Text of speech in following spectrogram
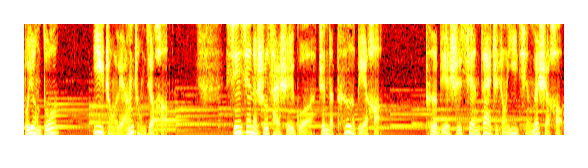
不用多，一种两种就好。新鲜的蔬菜水果真的特别好，特别是现在这种疫情的时候，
